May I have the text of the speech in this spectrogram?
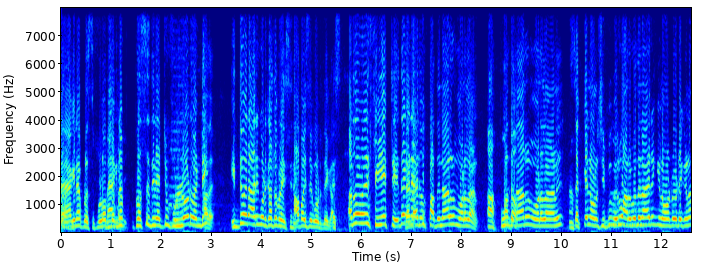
Magna plus full Magna plus ഇതിന് ഏറ്റവും ഫുള്ളോട് വണ്ടി. അതെ. ഇതുവരെ ആരും കൊടുക്കാത്ത പ്രൈസിന് ആ പൈസ കൊടുത്തേക്കാം. അടുത്ത ഫിയറ്റ് രണ്ടായിരത്തി പതിനാറ് മോഡലാണ്. പതിനാറ് മോഡലാണ്. സെക്കൻഡ് ഓണർഷിപ്പ് വെറും അറുപതിനായിരം കിലോമീറ്റർ ഓടിക്കണ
